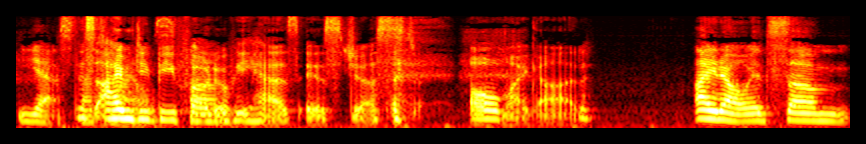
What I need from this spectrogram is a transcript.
yes. This IMDb Miles. photo um, he has is just. oh my god. I know it's um.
